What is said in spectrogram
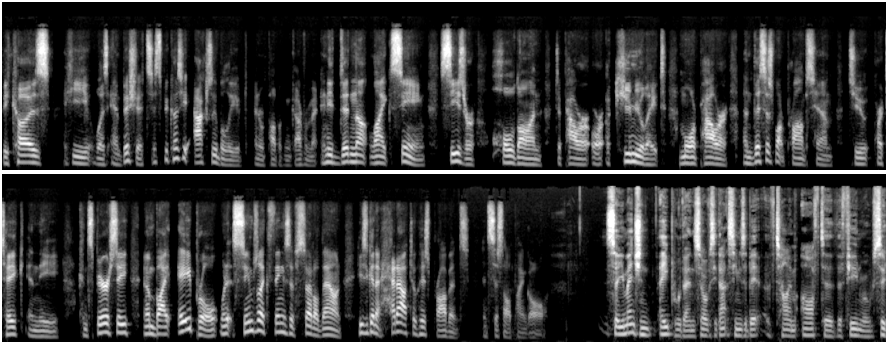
because he was ambitious, it's because he actually believed in Republican government. And he did not like seeing Caesar hold on to power or accumulate more power. And this is what prompts him to partake in the conspiracy. And by April, when it seems like things have settled down, he's going to head out to his province in Cisalpine Gaul. So you mentioned April then, so obviously that seems a bit of time after the funeral. So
